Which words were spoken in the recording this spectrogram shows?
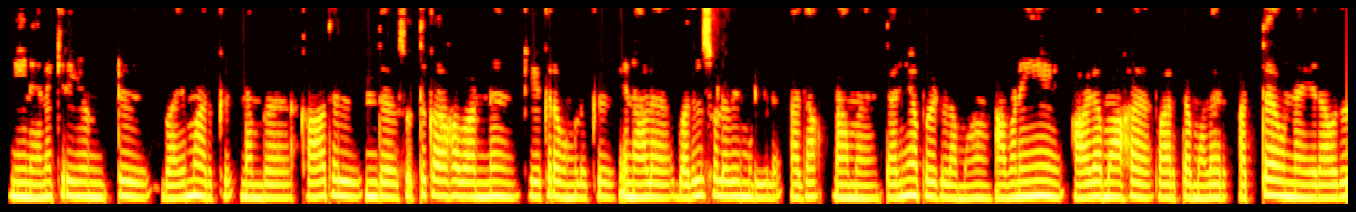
நீ நினைக்கிறியோன்ட்டு பயமா இருக்கு. நம்ம காதல் இந்த சொத்துக்காகவான்னு கேக்குறவங்களுக்கு என்னால பதில் சொல்லவே முடியல. அதான் நாம தனியா போயிடலாமா? அவனையே ஆழமாக பார்த்த மலர். அத்தை உன்னை ஏதாவது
